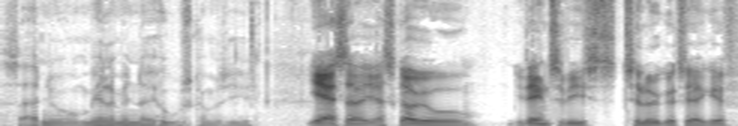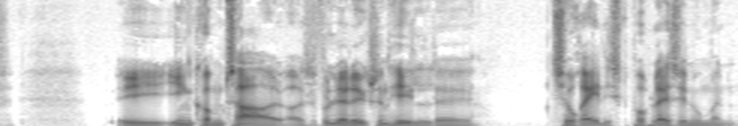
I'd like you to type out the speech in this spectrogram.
så er den jo mere eller mindre i hus, kan man sige. Ja, altså, jeg skrev jo i dagens avis tillykke til AGF i, i en kommentar, og selvfølgelig er det ikke sådan helt øh, teoretisk på plads endnu, men,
